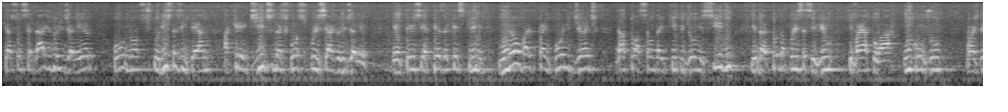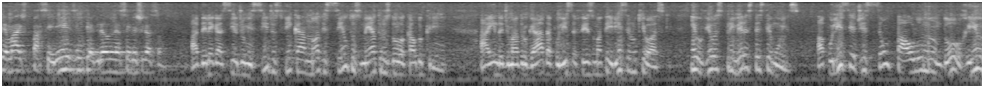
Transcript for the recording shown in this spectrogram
que a sociedade do Rio de Janeiro ou nossos turistas internos acreditem nas forças policiais do Rio de Janeiro. Eu tenho certeza que esse crime não vai ficar impune diante da atuação da equipe de homicídio e da toda a Polícia Civil que vai atuar em conjunto com as demais parcerias integrando nessa investigação. A delegacia de homicídios fica a 900 metros do local do crime. Ainda de madrugada, a polícia fez uma perícia no quiosque e ouviu as primeiras testemunhas. A polícia de São Paulo mandou ao Rio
